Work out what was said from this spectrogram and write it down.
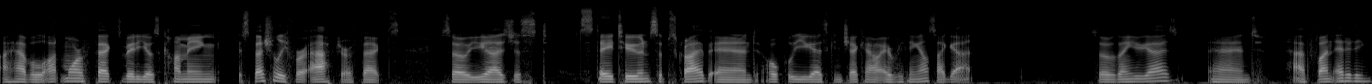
I have a lot more effects videos coming, especially for After Effects. So you guys just stay tuned, subscribe, and hopefully you guys can check out everything else I got. So thank you guys, and have fun editing.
